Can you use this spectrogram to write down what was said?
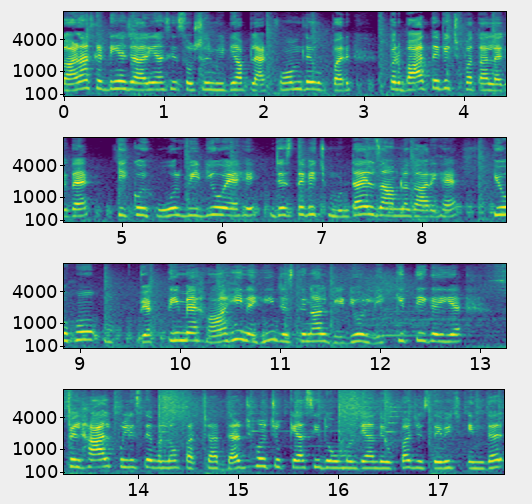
ਗਾਲਾਂ ਕੱਢੀਆਂ ਜਾ ਰਹੀਆਂ ਸੀ। ਸੋਸ਼ਲ ਮੀਡੀਆ ਪਲੇਟਫਾਰਮ ਦੇ ਉੱਪਰ ਪਰ ਬਾਅਦ ਦੇ ਵਿੱਚ ਪਤਾ ਲੱਗਦਾ ਹੈ ਕਿ ਕੋਈ ਹੋਰ ਵੀਡੀਓ ਹੈ ਇਹ, ਜਿਸ ਦੇ ਵਿੱਚ ਮੁੰਡਾ ਇਲਜ਼ਾਮ ਲਗਾ ਰਿਹਾ ਹੈ ਕਿ ਉਹ ਵਿਅਕਤੀ ਮੈਂ ਹਾਂ ਹੀ ਨਹੀਂ, ਜਿਸ ਦੇ ਨਾਲ ਵੀਡੀਓ ਲੀਕ ਕੀਤੀ ਗਈ ਹੈ। ਫਿਲਹਾਲ ਪੁਲਿਸ ਦੇ ਵੱਲੋਂ ਪਰਚਾ ਦਰਜ ਹੋ ਚੁੱਕਿਆ ਸੀ ਦੋ ਮੁੰਡਿਆਂ ਦੇ ਉੱਪਰ, ਜਿਸ ਦੇ ਵਿੱਚ ਇੰਦਰ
